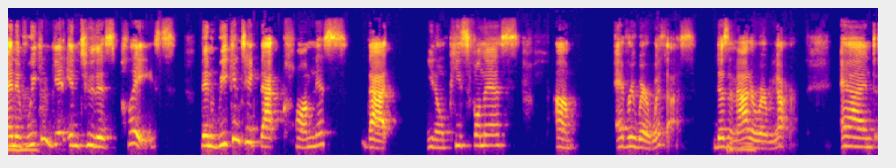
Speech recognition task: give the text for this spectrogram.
and mm-hmm. if we mm-hmm. can get into this place then we can take that calmness that you know peacefulness um, everywhere with us it doesn't mm-hmm. matter where we are and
